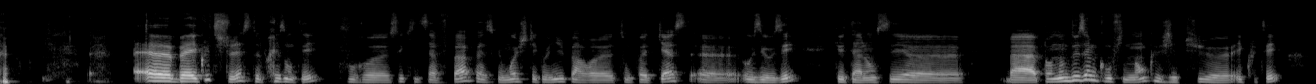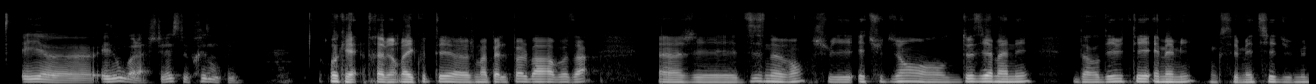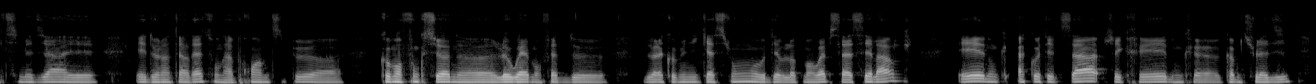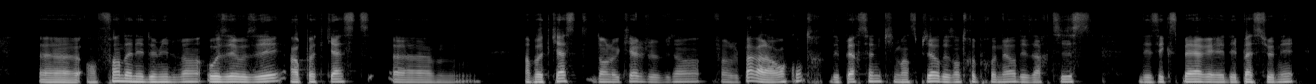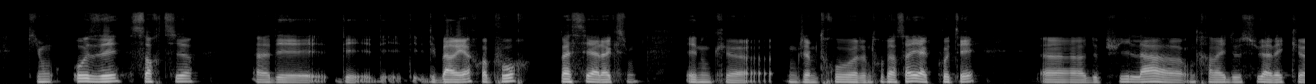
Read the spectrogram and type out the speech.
bah écoute, je te laisse te présenter pour ceux qui ne savent pas, parce que moi, je t'ai connu par ton podcast Oser Oser, que tu as lancé bah, pendant le deuxième confinement, que j'ai pu écouter. Et, et donc voilà, je te laisse te présenter. Ok, très bien. Bah, écoutez, euh, je m'appelle Paul Barbosa. Euh, j'ai 19 ans. Je suis étudiant en deuxième année d'un DUT MMI. Donc, c'est métier du multimédia et, de l'Internet. On apprend un petit peu euh, comment fonctionne le web, en fait, de, de la communication au développement web. C'est assez large. Et donc, à côté de ça, j'ai créé, donc, comme tu l'as dit, en fin d'année 2020, Oser Oser, un podcast un podcast dans lequel je viens, enfin, je pars à la rencontre des personnes qui m'inspirent, des entrepreneurs, des artistes, des experts et des passionnés qui ont osé sortir euh, des, des, des, barrières quoi, pour passer à l'action. Et donc, euh, donc j'aime trop, trop faire ça. Et à côté, euh, depuis là, on travaille dessus avec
